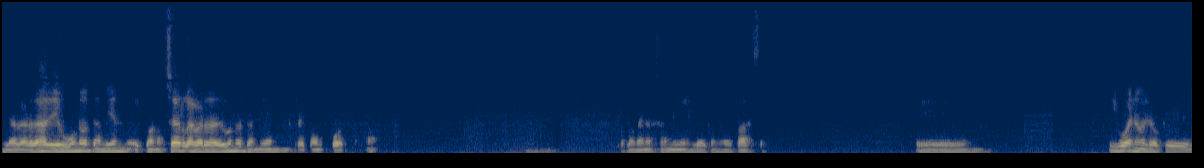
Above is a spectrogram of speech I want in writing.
la, verdad de uno, también eh, conocer la verdad de uno también reconforta, ¿no? Por lo menos a mí es lo que me pasa. y bueno, lo que,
